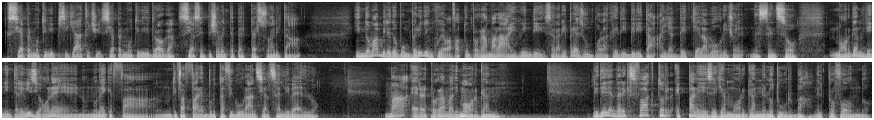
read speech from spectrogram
sia per motivi psichiatrici, sia per motivi di droga, sia semplicemente per personalità, indomabile dopo un periodo in cui aveva fatto un programma RAI, quindi si era ripreso un po' la credibilità agli addetti ai lavori, cioè nel senso Morgan viene in televisione e non, non è che fa, non ti fa fare brutta figura, anzi alza il livello. Ma era il programma di Morgan. L'idea di andare X Factor è palese che a Morgan lo turba nel profondo.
